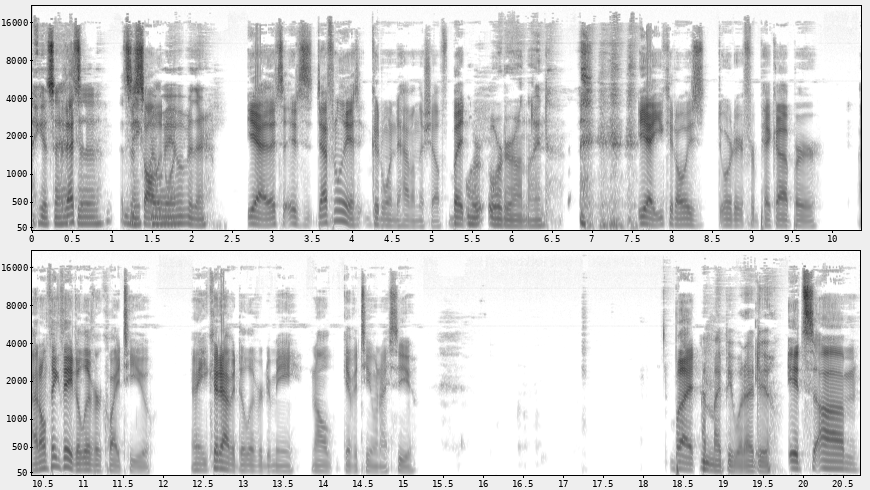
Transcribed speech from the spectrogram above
I guess I have That's- to that's a make solid my way one. over there Yeah, it's it's definitely a good one to have on the shelf. But or order online. yeah, you could always order it for pickup or I don't think they deliver quite to you. I mean, you could have it delivered to me and I'll give it to you when I see you. But that might be what I do. it's um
